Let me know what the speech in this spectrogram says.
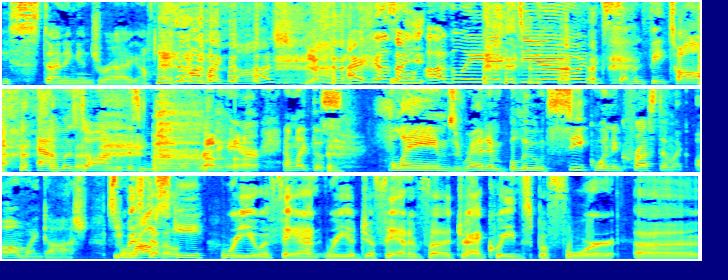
He's stunning in drag. I'm like, oh my gosh. Yeah. I feel so you- ugly next to you. He's like seven feet tall, Amazon with this mane of red hair and like this flames, red and blue, and sequin and crust. I'm like, oh my gosh. Have a- were you a fan? Were you a fan of uh, drag queens before, uh,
